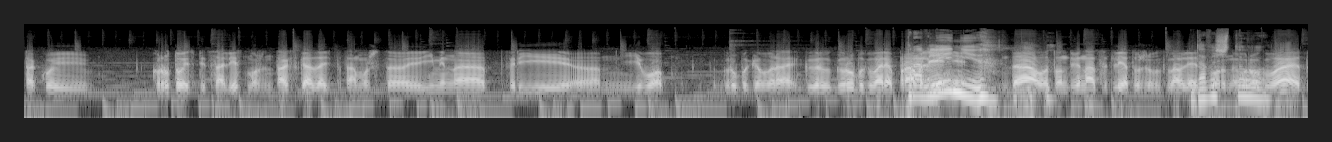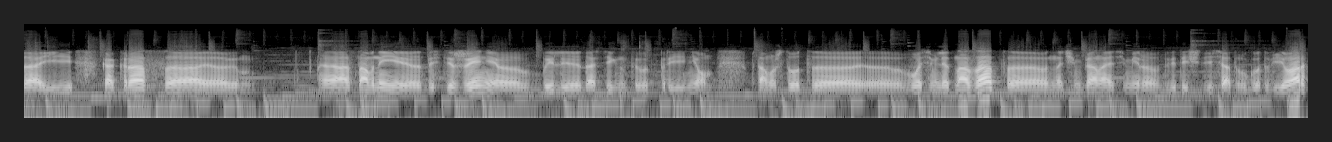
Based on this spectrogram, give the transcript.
такой крутой специалист, можно так сказать, потому что именно при э, его грубо говоря, гру- грубо говоря, правлении, Правление. да, вот он 12 лет уже возглавляет Да сборную? Уругвая, да, и как раз э, основные достижения были достигнуты вот при нем. Потому что вот э, 8 лет назад э, на чемпионате мира 2010 года в ЮАР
